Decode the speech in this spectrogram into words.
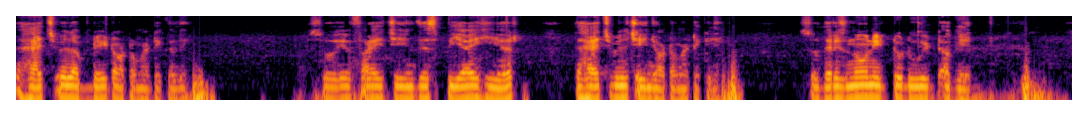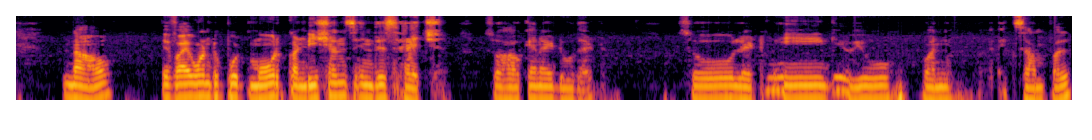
the hatch will update automatically. So if I change this PI here the hatch will change automatically. So there is no need to do it again. Now if I want to put more conditions in this hatch so how can I do that? So let me give you one example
